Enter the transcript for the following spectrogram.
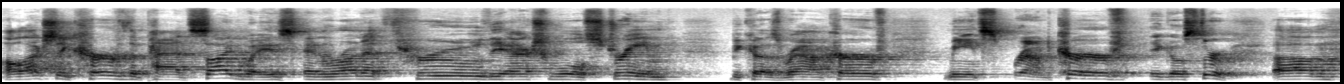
I'll actually curve the pad sideways and run it through the actual stream because round curve meets round curve, it goes through. Um,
